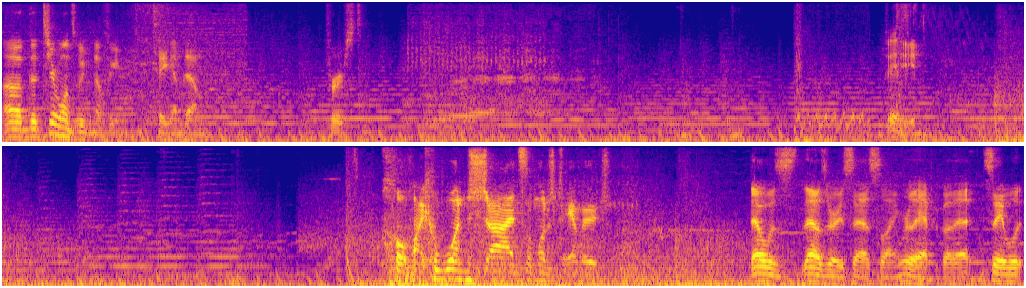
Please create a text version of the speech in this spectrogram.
Uh, the tier 1's weak enough we can take them down first. Fade. Oh my one shot, so much damage. That was that was very satisfying. Really happy about that. Disable it.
